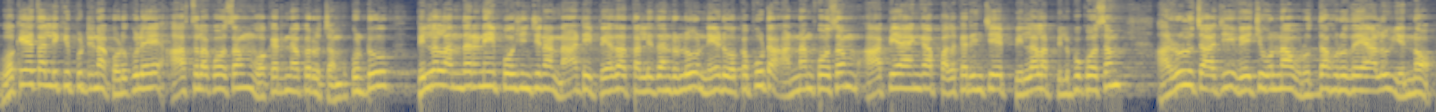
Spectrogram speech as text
ఒకే తల్లికి పుట్టిన కొడుకులే ఆస్తుల కోసం ఒకరినొకరు చంపుకుంటూ పిల్లలందరినీ పోషించిన నాటి పేద తల్లిదండ్రులు నేడు ఒక పూట అన్నం కోసం ఆప్యాయంగా పలకరించే పిల్లల పిలుపు కోసం అర్రులు చాచి వేచి ఉన్న వృద్ధ హృదయాలు ఎన్నో.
